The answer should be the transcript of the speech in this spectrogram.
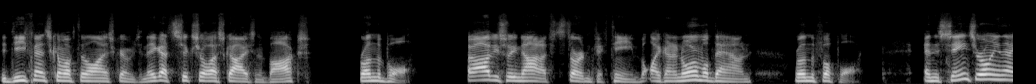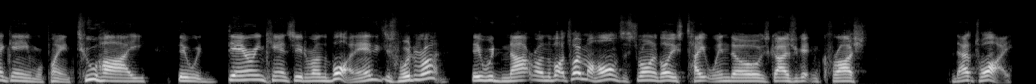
the defense come up to the line of scrimmage and they got six or less guys in the box, run the ball. Obviously not a starting 15, but like on a normal down, run the football. And the Saints early in that game were playing too high they were daring Kansas City to run the ball, and Andy just wouldn't run. They would not run the ball. That's why Mahomes is throwing at all these tight windows. Guys are getting crushed. That's why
